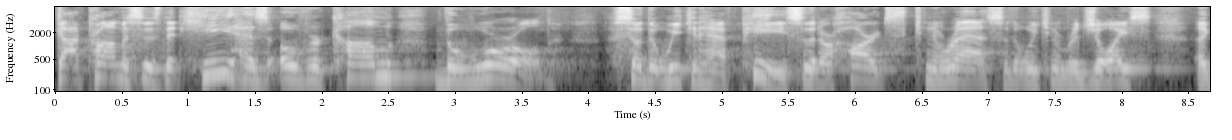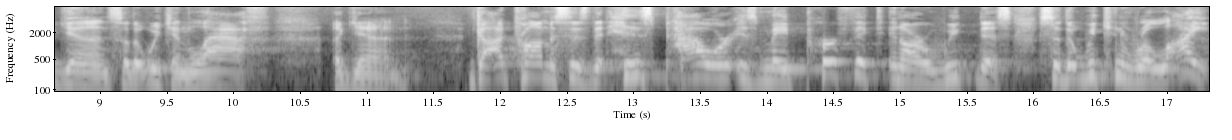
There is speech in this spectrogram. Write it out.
God promises that he has overcome the world so that we can have peace, so that our hearts can rest, so that we can rejoice again, so that we can laugh again. God promises that His power is made perfect in our weakness so that we can rely,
